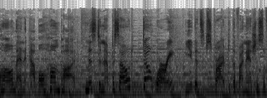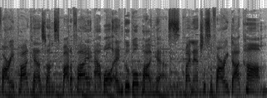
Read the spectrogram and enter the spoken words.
Home, and Apple HomePod. Missed an episode? Don't worry. You can subscribe to the Financial Safari podcast on Spotify, Apple, and Google Podcasts. FinancialSafari.com.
